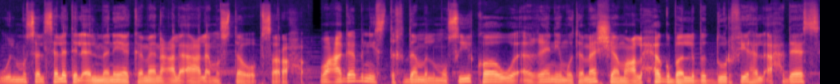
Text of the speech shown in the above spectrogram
والمسلسلات الألمانية كمان على أعلى مستوى بصراحة. وعجبني استخدام الموسيقى وأغاني متماشية مع الحقبة اللي بتدور فيها الأحداث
